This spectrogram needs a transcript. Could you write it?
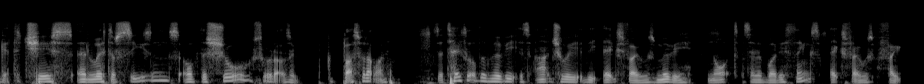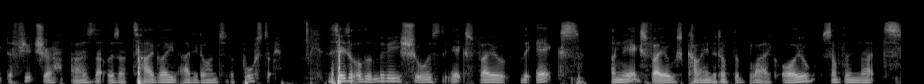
get to chase in later seasons of the show, so that was a good plus for that one. The title of the movie is actually the X Files movie, not as everybody thinks X Files Fight the Future, as that was a tagline added onto the poster. The title of the movie shows the X File, the X on the X-Files coming out of the black oil, something that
